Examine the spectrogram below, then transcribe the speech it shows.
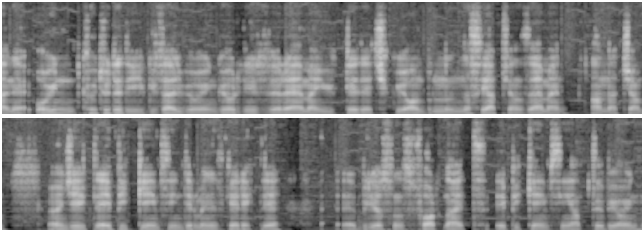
Hani oyun kötü de değil, güzel bir oyun. Gördüğünüz üzere hemen yükle de çıkıyor. Bunu nasıl yapacağınızı hemen anlatacağım. Öncelikle Epic Games'i indirmeniz gerekli. E, biliyorsunuz Fortnite Epic Games'in yaptığı bir oyun.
